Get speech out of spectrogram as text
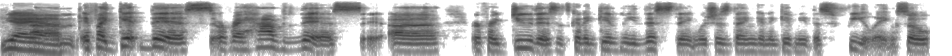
Yeah, yeah. um, if I get this, or if I have this, uh, or if I do this, it's going to give me this thing, which is then going to give me this feeling. So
